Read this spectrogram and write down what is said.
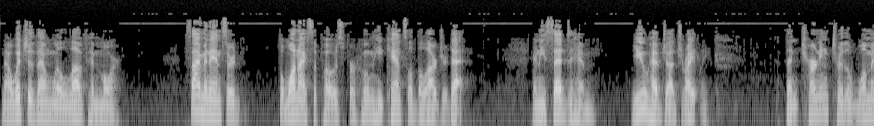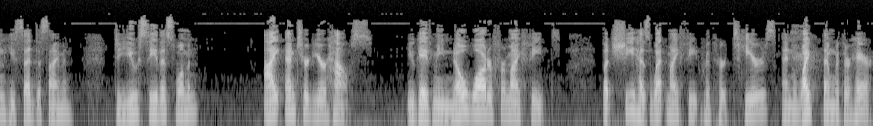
Now, which of them will love him more? Simon answered, The one, I suppose, for whom he canceled the larger debt. And he said to him, You have judged rightly. Then turning to the woman, he said to Simon, Do you see this woman? I entered your house. You gave me no water for my feet, but she has wet my feet with her tears and wiped them with her hair.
